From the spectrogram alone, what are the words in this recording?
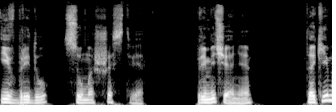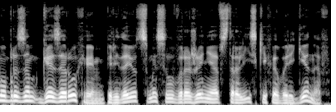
и в бреду сумасшествия. Примечание. Таким образом, Геза Рухейм передает смысл выражения австралийских аборигенов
